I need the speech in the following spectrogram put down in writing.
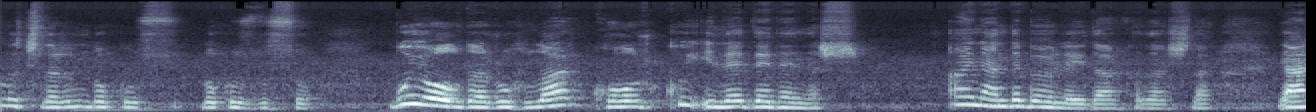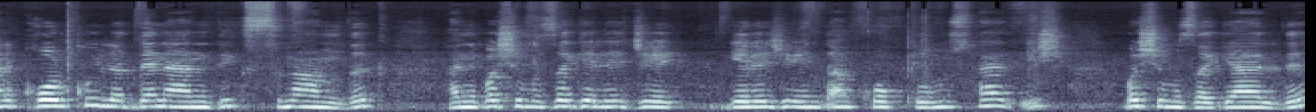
Kılıçların dokuz, dokuzlusu. Bu yolda ruhlar korku ile denenir. Aynen de böyleydi arkadaşlar. Yani korkuyla denendik, sınandık. Hani başımıza gelecek, geleceğinden korktuğumuz her iş başımıza geldi.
